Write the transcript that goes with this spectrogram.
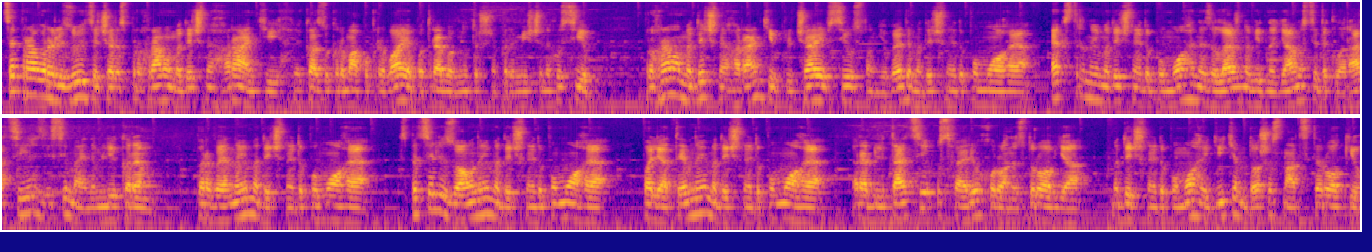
Це право реалізується через програму медичних гарантій, яка зокрема покриває потреби внутрішньопереміщених осіб. Програма медичних гарантій включає всі основні види медичної допомоги, екстреної медичної допомоги незалежно від наявності декларації зі сімейним лікарем, первинної медичної допомоги, спеціалізованої медичної допомоги, паліативної медичної допомоги, реабілітації у сфері охорони здоров'я, медичної допомоги дітям до 16 років,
